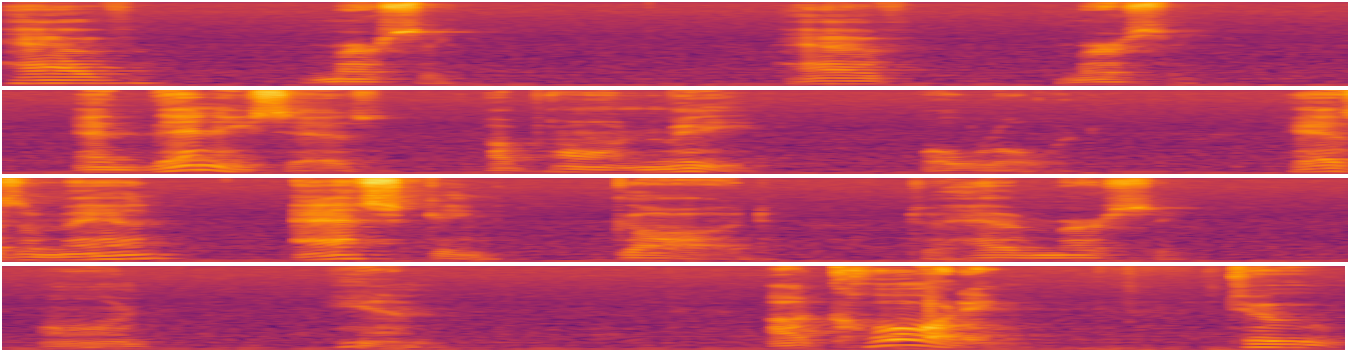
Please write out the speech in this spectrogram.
have mercy. have mercy. And then he says, Upon me, O Lord. Here's a man asking God to have mercy on him. According to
